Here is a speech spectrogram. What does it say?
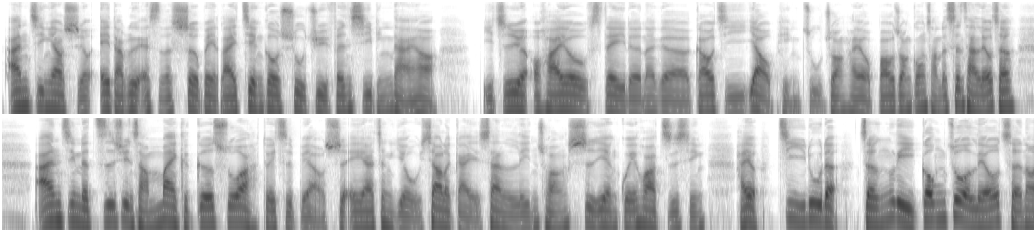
安进要使用 AWS 的设备来建构数据分析平台哈，以支援 Ohio State 的那个高级药品组装还有包装工厂的生产流程。安静的资讯长麦克哥说啊，对此表示，AI 正有效的改善临床试验规划执行，还有记录的整理工作流程哦。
